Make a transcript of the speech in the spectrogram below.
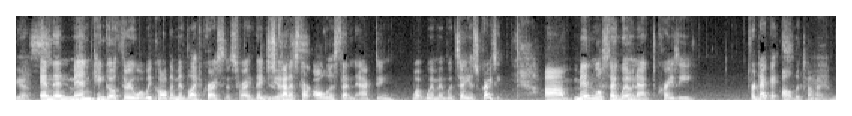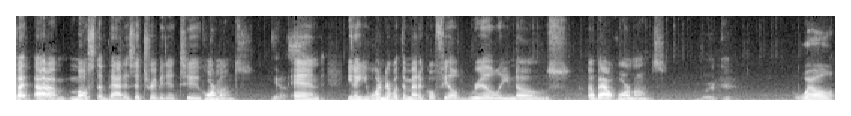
Yes. And then men can go through what we call the midlife crisis, right? They just kind of start all of a sudden acting what women would say is crazy. Um, men will say women act crazy for decades. all the time. but um, most of that is attributed to hormones. yes. And, you know, you wonder what the medical field really knows about hormones. Well,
